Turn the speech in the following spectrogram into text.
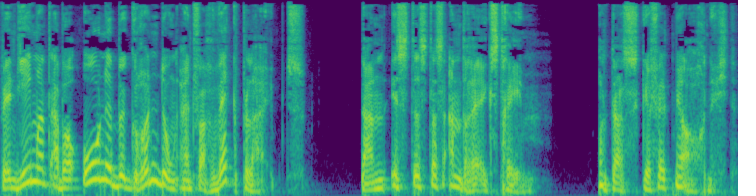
Wenn jemand aber ohne Begründung einfach wegbleibt, dann ist es das andere Extrem. Und das gefällt mir auch nicht.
